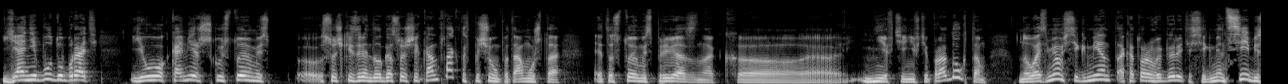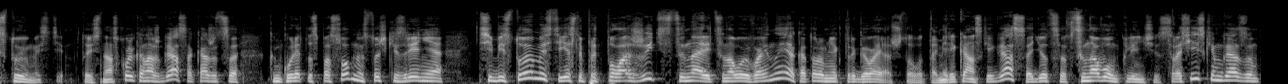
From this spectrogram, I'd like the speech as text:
я не буду брать его коммерческую стоимость э, с точки зрения долгосрочных контрактов. Почему? Потому что эта стоимость привязана к э, нефти и нефтепродуктам, но возьмем сегмент, о котором вы говорите, сегмент себестоимости. То есть насколько наш газ окажется конкурентоспособным с точки зрения себестоимости, если предположить сценарий ценовой войны, о котором некоторые говорят, что вот американский газ сойдется в ценовом клинче с российским газом,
